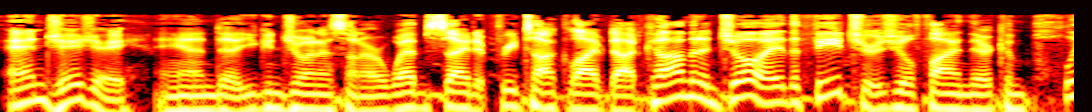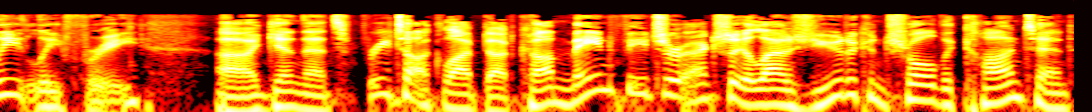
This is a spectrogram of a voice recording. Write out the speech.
And JJ. And uh, you can join us on our website at freetalklive.com and enjoy the features you'll find there completely free. Uh, again, that's freetalklive.com. Main feature actually allows you to control the content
